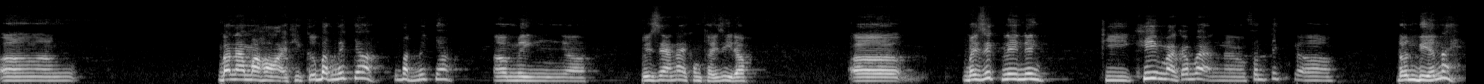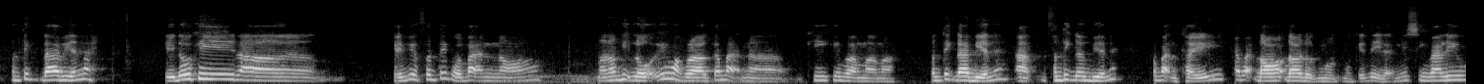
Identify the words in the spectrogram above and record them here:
Uh, bạn nào mà hỏi thì cứ bật mic nhá cứ bật mic nhá. Uh, mình uh, video này không thấy gì đâu. Uh, basic cleaning thì khi mà các bạn uh, phân tích uh, đơn biến này phân tích đa biến này thì đôi khi là cái việc phân tích của bạn nó nó nó bị lỗi hoặc là các bạn uh, khi khi mà mà mà phân tích đa biến ấy, à phân tích đơn biến ấy các bạn thấy các bạn đo đo được một một cái tỷ lệ missing value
